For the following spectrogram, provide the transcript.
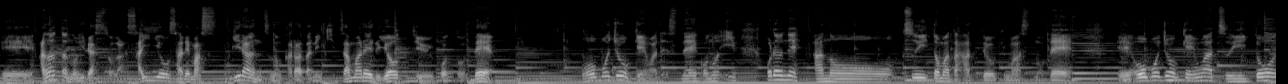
えー、あなたのイラストが採用されます。ヴィランズの体に刻まれるよということで、応募条件はですね、この、これをね、あの、ツイートまた貼っておきますので、えー、応募条件はツイート、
